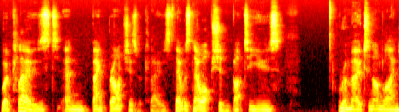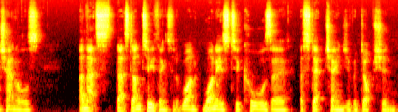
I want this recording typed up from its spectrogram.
were closed, and bank branches were closed, there was no option but to use remote and online channels. And that's that's done two things. One one is to cause a, a step change of adoption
